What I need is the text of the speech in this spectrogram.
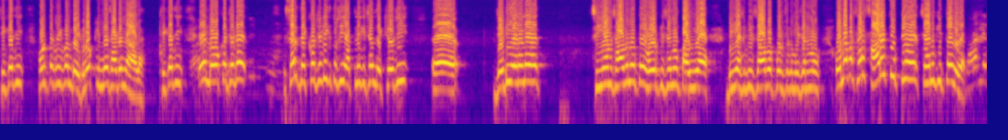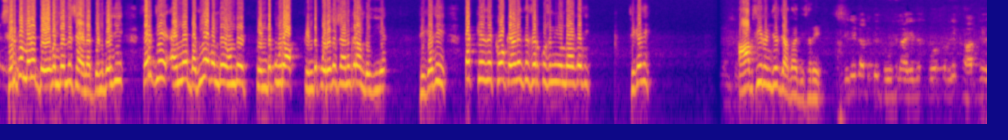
ਠੀਕ ਹੈ ਜੀ? ਹੁਣ ਤਕਰੀਬਨ ਦੇਖ ਲਓ ਕਿੰਨੇ ਸਾਡੇ ਨਾਲ ਹੈ ਠੀਕ ਹੈ ਜੀ? ਇਹ ਲੋਕ ਜਿਹੜੇ, ਸਰ ਦੇਖੋ ਜਿਹੜੀ ਤੁਸੀਂ ਐਪਲੀਕੇਸ਼ਨ ਦੇਖਿਓ ਜੀ ਜਿਹੜੀ ਇਹਨਾਂ ਨੇ ਸੀਐਮ ਸਾਹਿਬ ਨੂੰ ਤੇ ਹੋਰ ਕਿਸੇ ਨੂੰ ਪਾਈ ਹੈ ਡੀਐਸਪੀ ਸਾਹਿਬ ਪੁਲਿਸ ਕਮਿਸ਼ਨ ਨੂੰ। ਉਹਨਾਂ ਪਰ ਸਰ ਸਾਰੇ ਝੂਠੇ ਸਾਈਨ ਕੀਤੇ ਹੋਏ ਆ। ਸਿਰਫ ਮੇਰੇ ਦੋ ਬੰਦਿਆਂ ਦੇ ਸਾਈਨ ਆ ਪਿੰਡ ਦੇ ਜੀ। ਸਰ ਜੇ ਐਨੇ ਵਧੀਆ ਬੰਦੇ ਹੁੰਦੇ ਪਿੰਡ ਪੂਰਾ ਪਿੰਡ ਪੂਰੇ ਤੋਂ ਸਾਈਨ ਕਰਾਉਂਦੇ ਜੀ ਠੀਕ ਹੈ ਜੀ? ਧੱਕੇ ਦੇਖੋ ਕਹਿਣੇ ਤੇ ਸਰ ਕੁਝ ਨਹੀਂ ਹੁੰਦਾ ਹੈਗਾ ਜੀ। ਠੀਕ ਹੈ ਜੀ? ਆਪਸੀ ਰੰਜਸ ਜ਼ਿਆਦਾ ਜੀ ਸਰ ਇਹ। ਜਿਹੜੇ ਤੁਹਾਡੇ ਤੇ ਦੋਸ਼ ਲਾਏ ਜਾਂਦੇ ਸਪੋਰਟ ਕਰਦੇ ਖਾਰਜ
